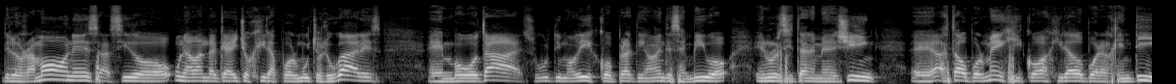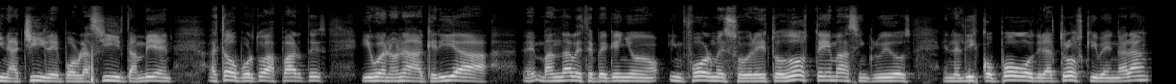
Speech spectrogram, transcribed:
de los Ramones, ha sido una banda que ha hecho giras por muchos lugares. En Bogotá, su último disco prácticamente es en vivo, en un recital en Medellín. Eh, ha estado por México, ha girado por Argentina, Chile, por Brasil también. Ha estado por todas partes. Y bueno, nada, quería eh, mandarle este pequeño informe sobre estos dos temas incluidos en el disco Pogo de la Trotsky Vengarán,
